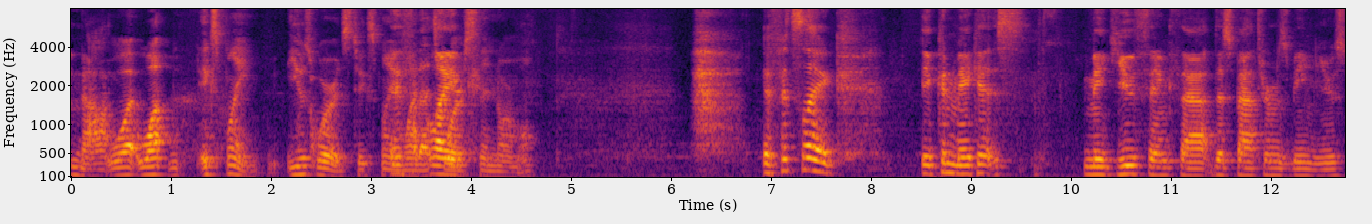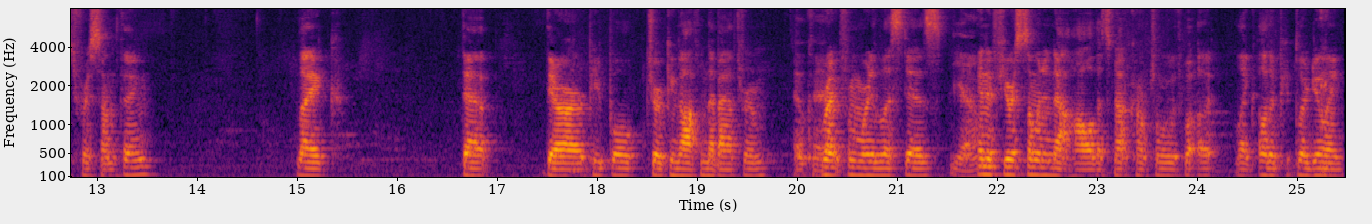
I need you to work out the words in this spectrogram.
not. What? What? Explain. Use words to explain If, why that's like- worse than normal. If it's like, it can make it make you think that this bathroom is being used for something. Like, that there are people jerking off in the bathroom Okay. right from where the list is. Yeah. And if you're someone in that hall that's not comfortable with what uh, like other people are doing,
